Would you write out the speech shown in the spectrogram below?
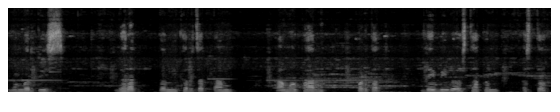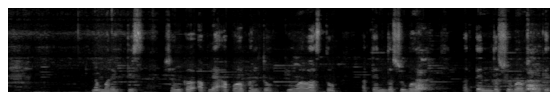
नंबर तीस. घरात कमी खर्चात काम कामं फार पडतात. देवी व्यवस्थापन असतं. नंबर एकतीस. शंख आपल्या आपोआप हलतो किंवा वाजतो. अत्यंत शुभ अत्यंत शुभ संकेत.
